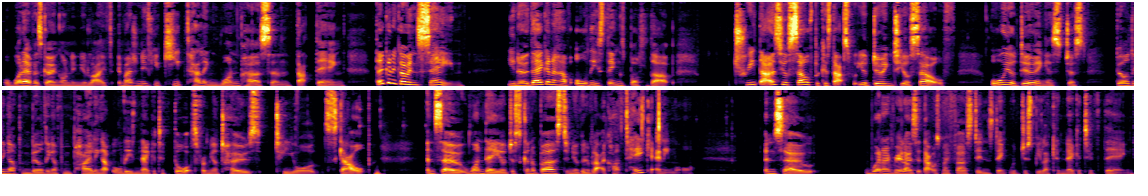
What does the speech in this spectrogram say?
or whatever's going on in your life. Imagine if you keep telling one person that thing, they're going to go insane. You know, they're going to have all these things bottled up. Treat that as yourself because that's what you're doing to yourself. All you're doing is just building up and building up and piling up all these negative thoughts from your toes to your scalp. And so one day you're just going to burst and you're going to be like, I can't take it anymore. And so when I realized that that was my first instinct, would just be like a negative thing,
